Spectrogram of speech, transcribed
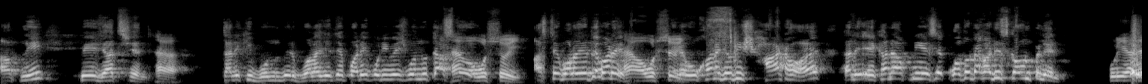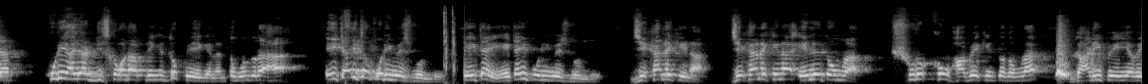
আপনি পেয়ে যাচ্ছেন। হ্যাঁ। তাহলে কি বন্ধুদের বলা যেতে পারে পরিবেশ বন্ধুতে আসতে হ্যাঁ অবশ্যই। আসতে বলা যেতে পারে? হ্যাঁ অবশ্যই। ওখানে যদি ষাট হয় তাহলে এখানে আপনি এসে কত টাকা ডিসকাউন্ট পেলেন? কুড়ি হাজার। কুড়ি হাজার ডিসকাউন্ট আপনি কিন্তু পেয়ে গেলেন। তো বন্ধুরা হ্যাঁ এইটাই তো পরিবেশ বন্ধু। এটাই এটাই পরিবেশ বন্ধু। যেখানে কিনা যেখানে কিনা এলে তোমরা সুরক্ষ ভাবে কিন্তু তোমরা গাড়ি পেয়ে যাবে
